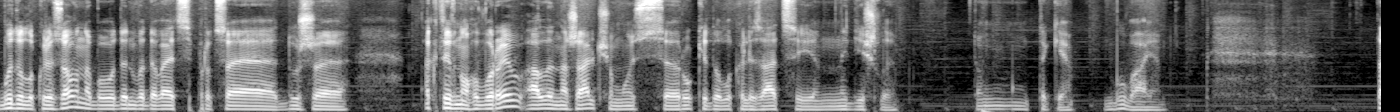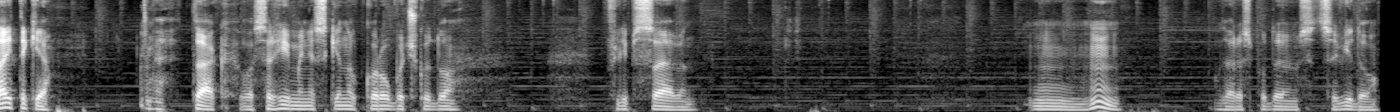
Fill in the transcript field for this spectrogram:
буде локалізована, бо один видавець про це дуже активно говорив, але, на жаль, чомусь руки до локалізації не дійшли. Тому таке. Буває. Та й таке. Так, о, Сергій мені скинув коробочку до Flip 7. Угу. Зараз подивимося це відео.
